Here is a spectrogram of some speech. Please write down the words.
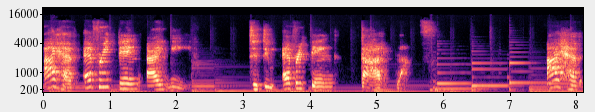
I have everything I need to do everything God wants. I have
